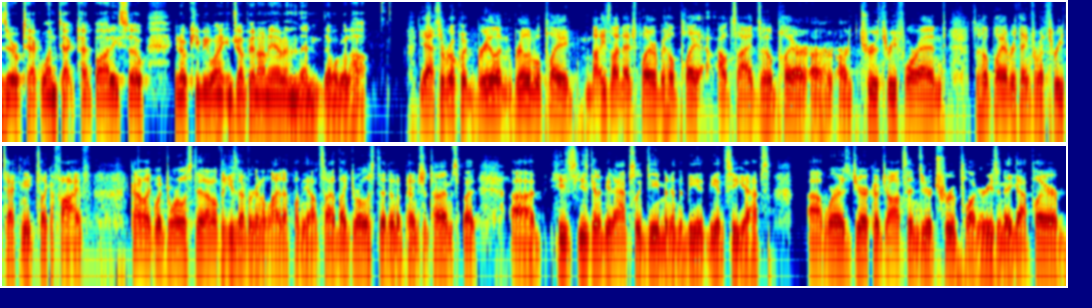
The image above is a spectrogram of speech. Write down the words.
zero tech, one tech type body. So, you know, QB, why don't you jump in on him and then then we'll go to Hop. Yeah, so real quick, Breland Breland will play. Not he's not an edge player, but he'll play outside. So he'll play our, our, our true three four end. So he'll play everything from a three technique to like a five, kind of like what Dorlus did. I don't think he's ever going to line up on the outside like Dorlus did in a pinch at times, but uh, he's he's going to be an absolute demon in the B, B and C gaps. Uh, whereas Jericho Johnson's your true plugger. He's an A gap player,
